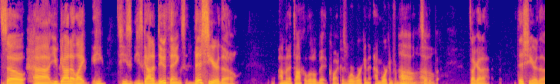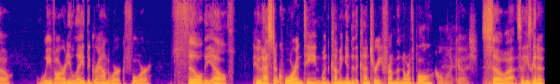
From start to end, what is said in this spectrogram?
So uh, you've got to like he he's he's got to do things this year though i'm going to talk a little bit quiet because we're working i'm working from home Oh, so oh. the, so I gotta. This year though, we've already laid the groundwork for Phil the elf, who has to Oh. quarantine when coming into the country from the North Pole. Oh, my gosh. So, uh, so he's gonna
